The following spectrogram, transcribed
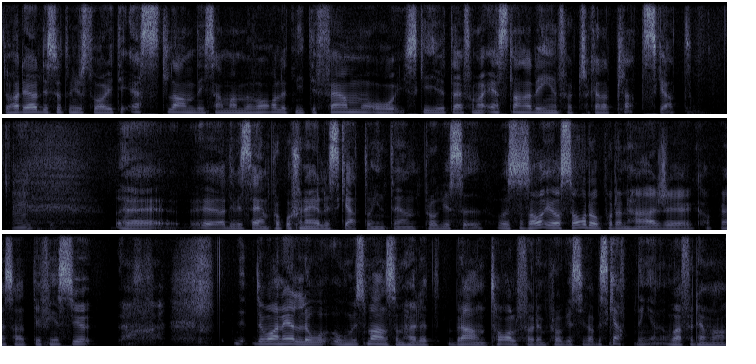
då hade jag dessutom just varit i Estland i samband med valet 95 och skrivit därifrån. Och Estland hade infört så kallad plattskatt. Mm. Eh, eh, det vill säga en proportionell skatt och inte en progressiv. Och så sa, jag sa då på den här konferensen att det finns ju det var en LO-ombudsman som höll ett brandtal för den progressiva beskattningen och varför den var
